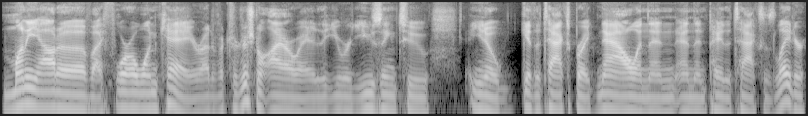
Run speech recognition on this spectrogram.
money out of a 401k or out of a traditional IRA that you were using to, you know, get the tax break now and then and then pay the taxes later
